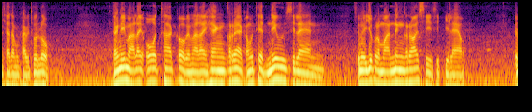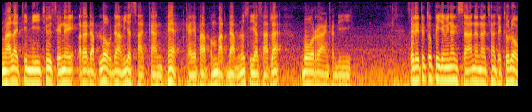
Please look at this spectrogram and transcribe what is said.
วิชาธรรมกายไปทั่วโลก ทั้งนี้มหาลัยโอทาโกเป็นมหาลัยแห่งแรกของประเทศนิวซีแลนด์ซึ่งมีอายุประมาณ 140 ปีแล้ว เป็นมหาลัยที่มีชื่อเสียงในระดับโลกด้านวิทยาศาสตร์การแพทย์กายภาพบำบัดด้านมนุษยศาสตร์และโบราณคดีซึ่งในทุกๆปีจะมีนักศึกษานานาชาติจากทั่วโลก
